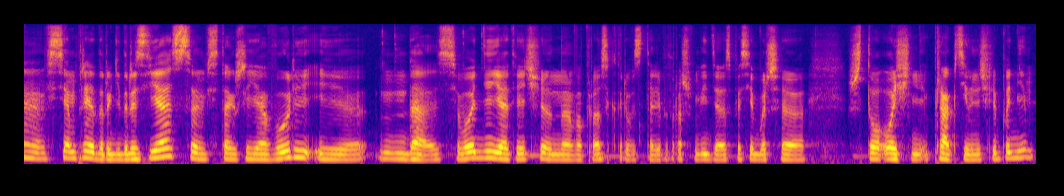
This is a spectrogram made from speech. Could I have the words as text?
Э, всем привет, дорогие друзья, с вами все так же я, Вули, и да, сегодня я отвечу на вопрос, который вы задали под прошлым видео. Спасибо большое, что очень проактивничали под ним.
